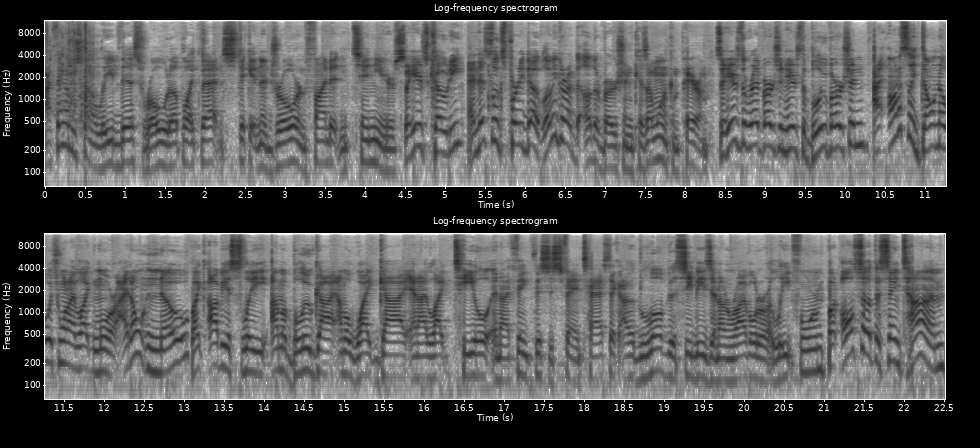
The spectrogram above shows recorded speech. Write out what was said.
I think I'm just going to leave this rolled up like that and stick it in a drawer and find it in 10 years. But here's Cody, and this looks pretty dope. Let me grab the other version because I want to compare them. So here's the red version, here's the blue version. I honestly don't know which one I like more. I don't know. Like, obviously, I'm a blue guy, I'm a white guy, and I like teal, and I think this is fantastic. I would love to see these in Unrivaled or Elite form. But also at the same time,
